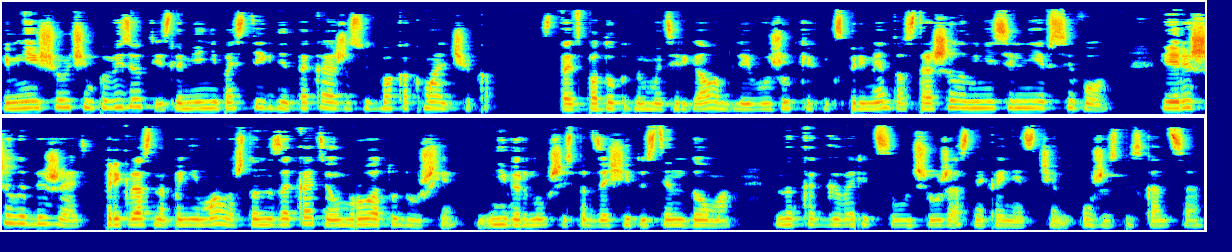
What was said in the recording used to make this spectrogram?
И мне еще очень повезет, если мне не постигнет такая же судьба, как мальчика. Стать подопытным материалом для его жутких экспериментов страшило меня сильнее всего. Я решила бежать, прекрасно понимала, что на закате умру от удушья, не вернувшись под защиту стен дома. Но, как говорится, лучше ужасный конец, чем ужас без конца.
